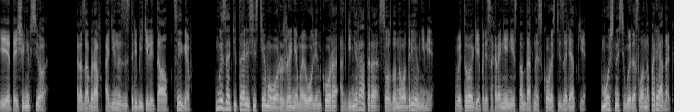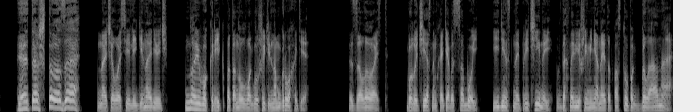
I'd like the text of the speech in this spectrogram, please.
И это еще не все. Разобрав один из истребителей талп цигов, мы запитали систему вооружения моего линкора от генератора, созданного древними. В итоге, при сохранении стандартной скорости зарядки, мощность выросла на порядок. «Это что за...» — начал Василий Геннадьевич, но его крик потонул в оглушительном грохоте. Злость. Буду честным хотя бы с собой. Единственной причиной, вдохновившей меня на этот поступок, была она.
